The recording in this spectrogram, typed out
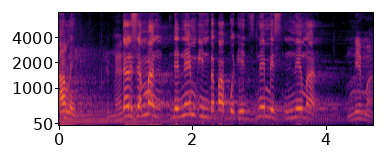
Amen. Amen. There is a man, the name in the Bible, his name is Naaman. Naaman.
